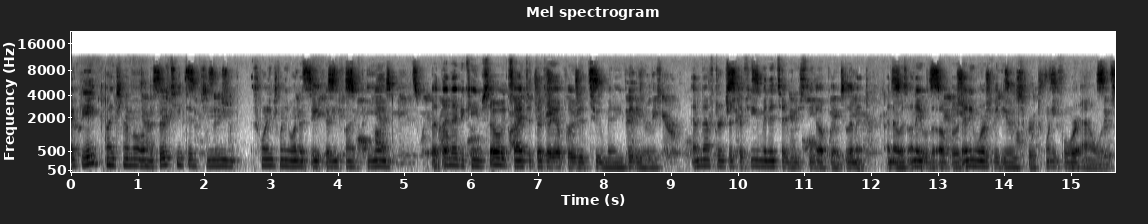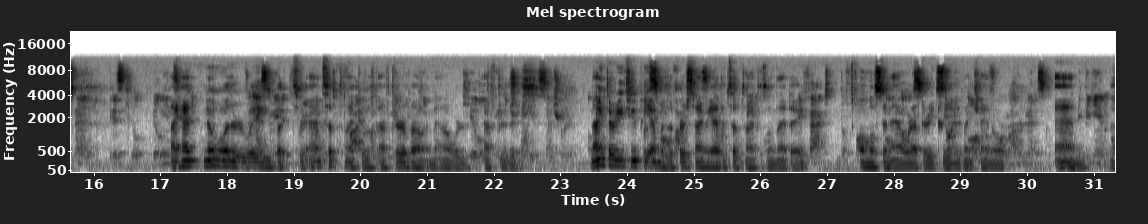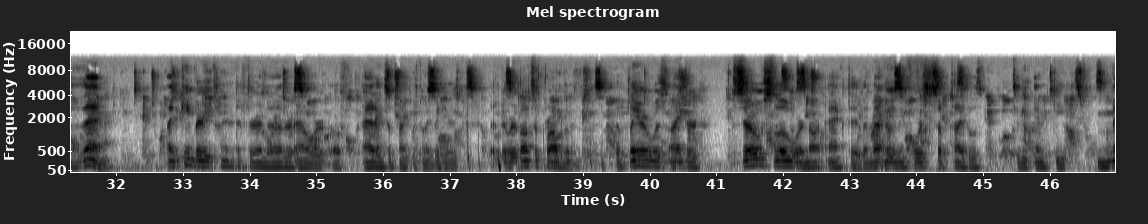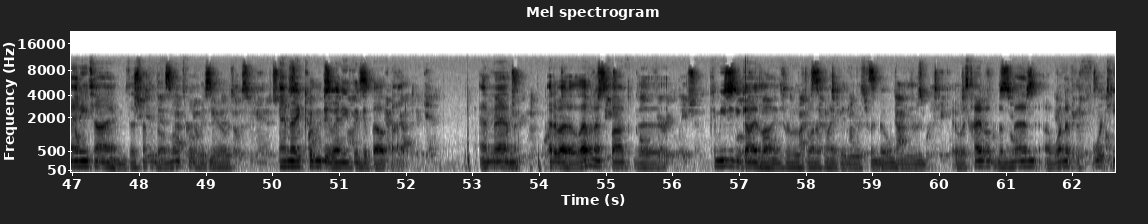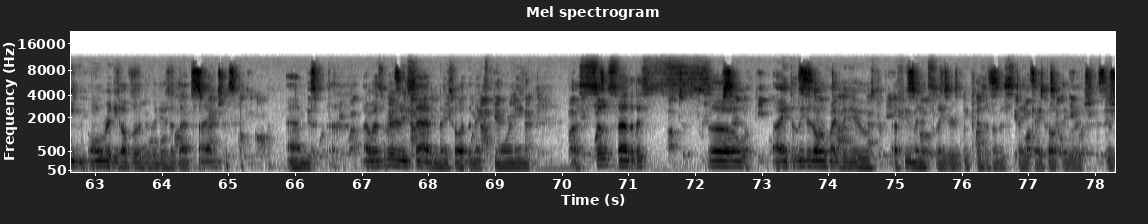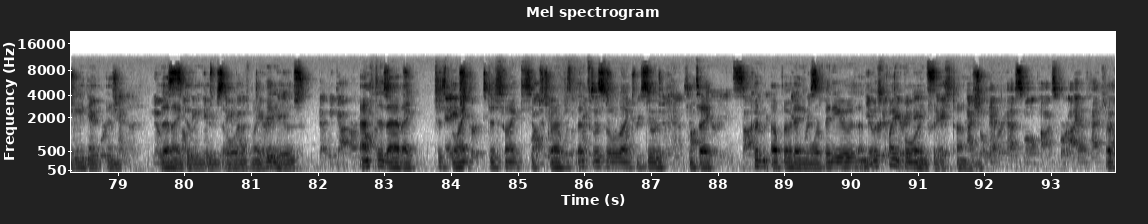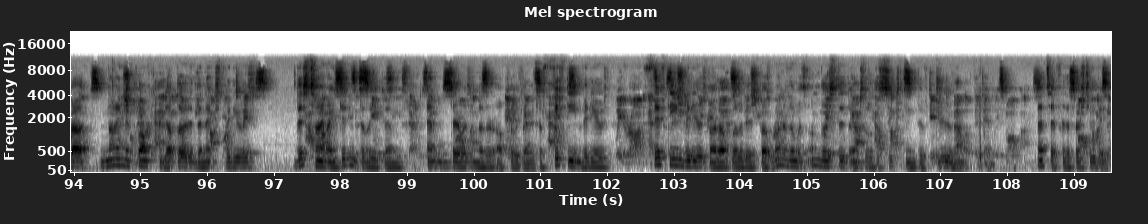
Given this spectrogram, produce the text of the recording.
I created my channel on the 13th of June 2021 at 8.35pm, but then I became so excited that I uploaded too many videos, and after just a few minutes I reached the upload limit, and I was unable to upload any more videos for 24 hours. I had no other way but to add subtitles after about an hour after this. 9.32pm was the first time we added subtitles on that day, almost an hour after I created my channel, and then I became very tired after another hour of adding subtitles to my videos. There were lots of problems. The player was either so slow or not active, and that made me force subtitles to be empty many times. This happened on multiple videos, and I couldn't do anything about that. And then, at about 11 o'clock, the community guidelines removed one of my videos for no reason. It was titled The Men, uh, one of the 14 already uploaded videos at that time, and I was very sad when I saw it the next morning. I was so sad that I, so I deleted all of my videos a few minutes later because of a mistake. I thought they were deleted, and then I deleted all of my videos. After that, I just liked, disliked, subscribed, that was all I could do, since I couldn't upload any more videos, and it was quite boring for this time. About 9 o'clock, we uploaded the next videos. This time I didn't delete them, and there was another upload limit of 15 videos. 15 videos got uploaded, but one of them was unlisted until the 16th of June. That's it for the first two days.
